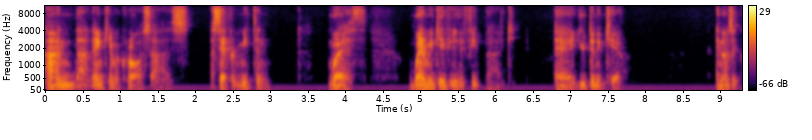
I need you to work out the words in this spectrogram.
And that then came across as a separate meeting with when we gave you the feedback, uh, you didn't care. And I was like,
